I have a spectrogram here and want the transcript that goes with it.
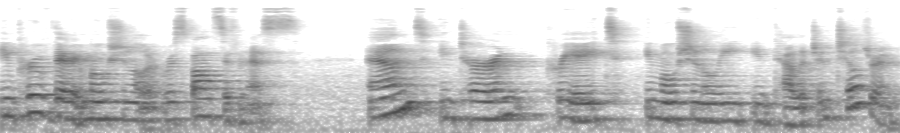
improve their emotional responsiveness and, in turn, create emotionally intelligent children.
